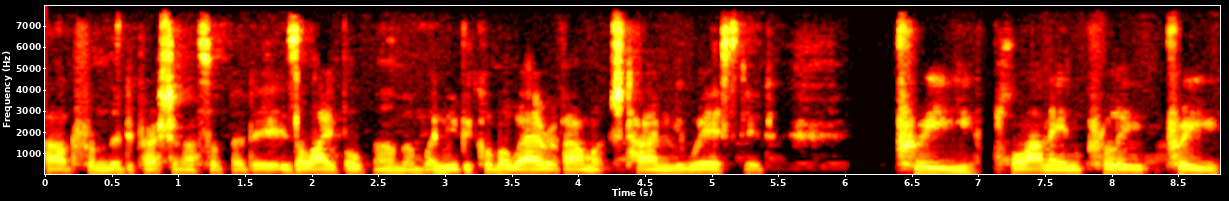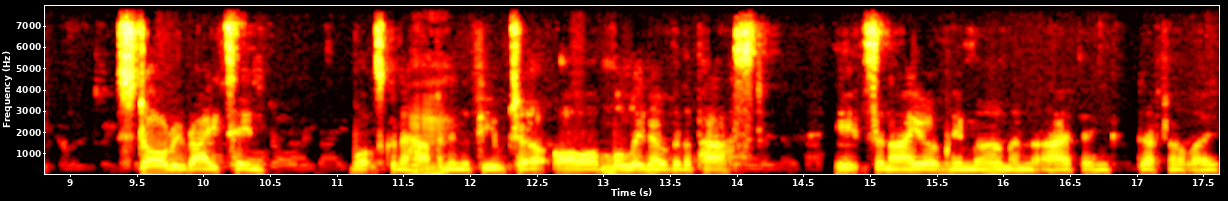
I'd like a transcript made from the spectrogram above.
had from the depression I suffered. It is a light bulb moment when you become aware of how much time you wasted pre planning, pre story writing what's going to happen in the future or mulling over the past. It's an eye opening moment, I think, definitely.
